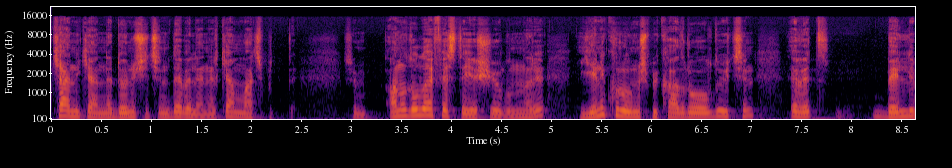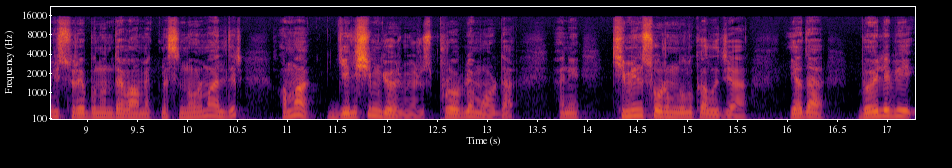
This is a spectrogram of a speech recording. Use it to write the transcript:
kendi kendine dönüş için debelenirken maç bitti. Şimdi Anadolu Efes de yaşıyor bunları. Yeni kurulmuş bir kadro olduğu için evet belli bir süre bunun devam etmesi normaldir. Ama gelişim görmüyoruz. Problem orada. Hani kimin sorumluluk alacağı ya da böyle bir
